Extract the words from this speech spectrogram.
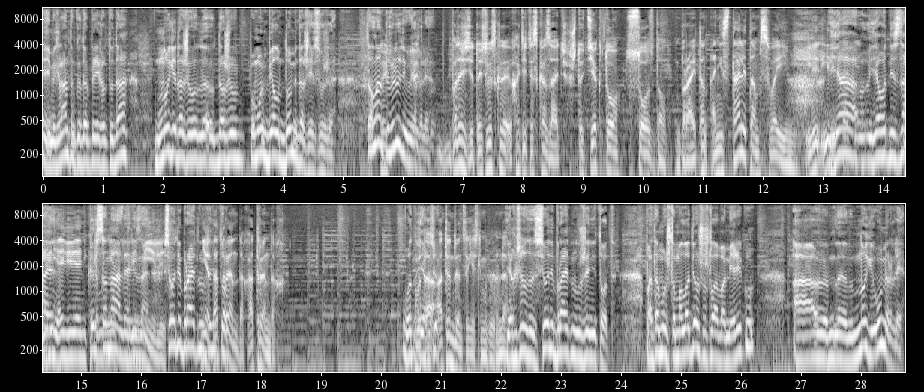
иммигрантам, которые приехали туда. Многие даже, э, даже по-моему, в Белом доме даже есть уже. Талантливые есть- люди уехали. Подождите, то есть вы хотите сказать, что те, кто создал Брайтон, они стали там своими? Или, или я, стали- я вот не знаю, или, или они персонально не не знаю. Сегодня Брайтон Нет, не о тот. трендах, о трендах. Вот, Вот я о, хочу- о тенденциях, если мы говорим, да. Я хочу сказать, сегодня Брайтон уже не тот. Потому что молодежь ушла в Америку, а э, многие умерли.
